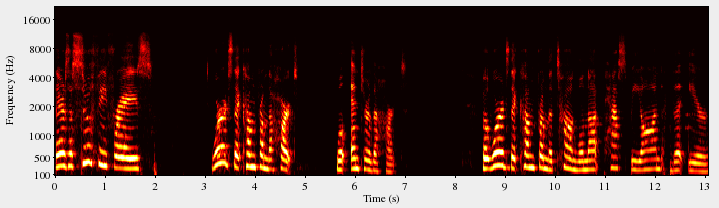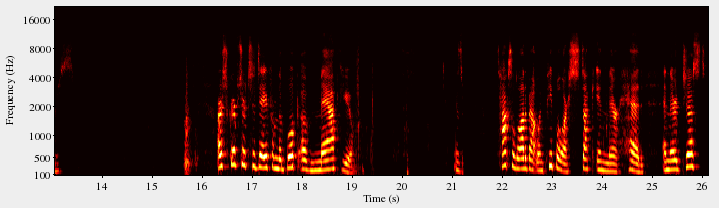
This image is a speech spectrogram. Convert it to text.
There's a Sufi phrase words that come from the heart will enter the heart, but words that come from the tongue will not pass beyond the ears. Our scripture today from the book of Matthew is talks a lot about when people are stuck in their head and they're just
